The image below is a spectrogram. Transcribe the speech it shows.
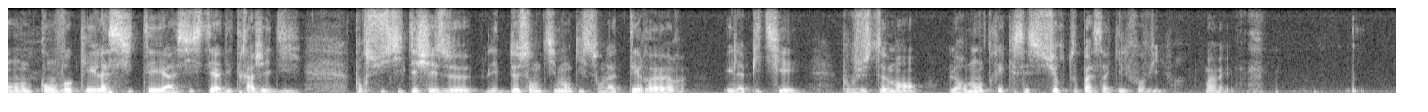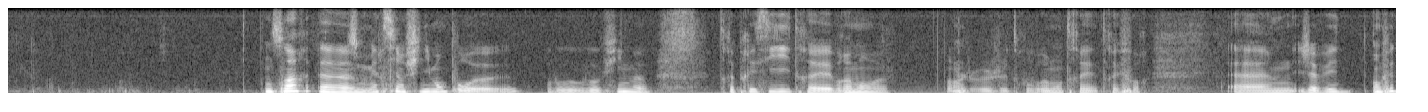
on convoquait la cité à assister à des tragédies pour susciter chez eux les deux sentiments qui sont la terreur et la pitié, pour justement leur montrer que c'est surtout pas ça qu'il faut vivre. Bonsoir, euh, merci infiniment pour euh, vos, films très précis, très vraiment, euh, je, je, trouve vraiment très très fort. Euh, j'avais en fait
